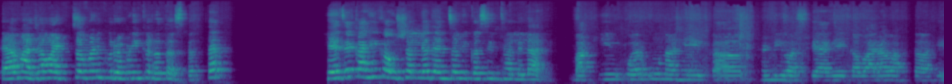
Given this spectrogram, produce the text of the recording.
त्या माझ्या वाटचं पण खुरपणी करत असतात. तर हे जे काही कौशल्य त्यांचं विकसित झालेलं आहे बाकी वर ऊन आहे का थंडी वाजते आहे का वारा वाहतं आहे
